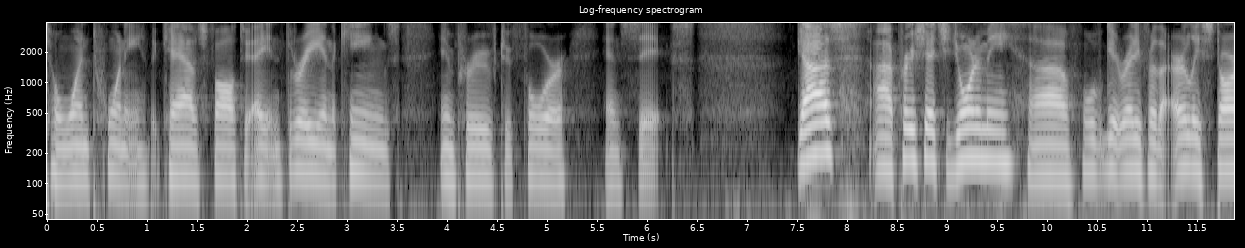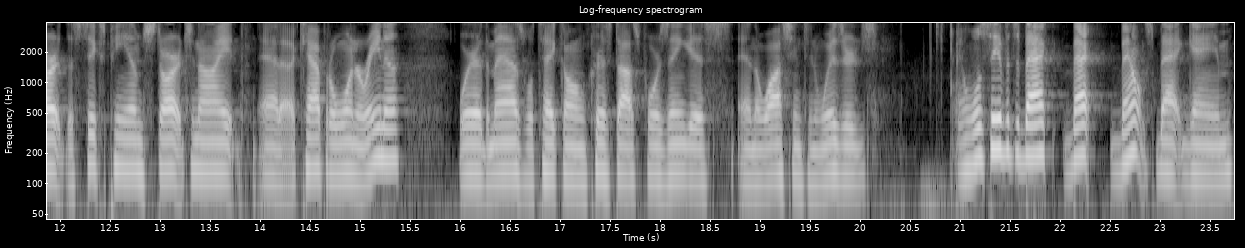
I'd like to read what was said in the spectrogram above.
to 120. The Cavs fall to eight and three, and the Kings improve to four and six. Guys, I appreciate you joining me. Uh, we'll get ready for the early start, the 6 p.m. start tonight at uh, Capital One Arena, where the Mavs will take on Kristaps Porzingis and the Washington Wizards. And we'll see if it's a back, back bounce back game,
